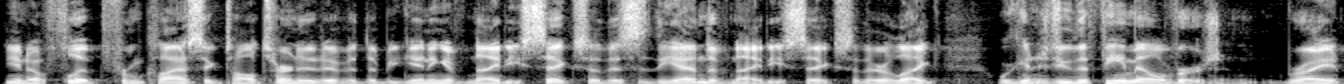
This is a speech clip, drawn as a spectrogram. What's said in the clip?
you know, flipped from classic to alternative at the beginning of '96. So this is the end of '96. So they're like, we're going to do the female version, right?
